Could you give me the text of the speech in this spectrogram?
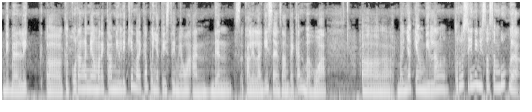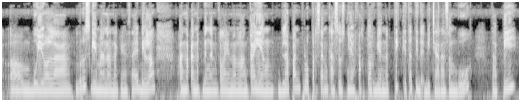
dibalik eh, kekurangan yang mereka miliki mereka punya keistimewaan. Dan sekali lagi saya sampaikan bahwa eh, banyak yang bilang terus ini bisa sembuh nggak eh, Bu Yola? Terus gimana anaknya? Saya bilang anak-anak dengan kelainan langka yang 80% kasusnya faktor genetik kita tidak bicara sembuh tapi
